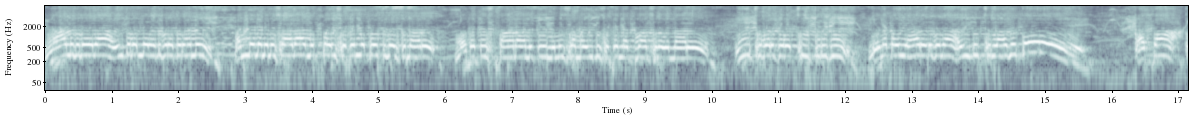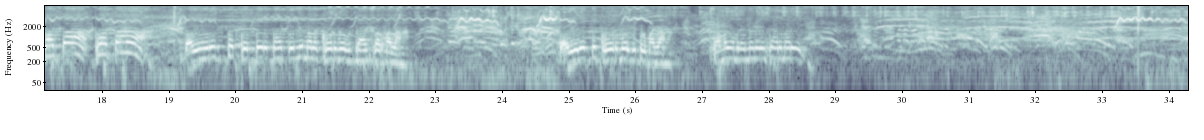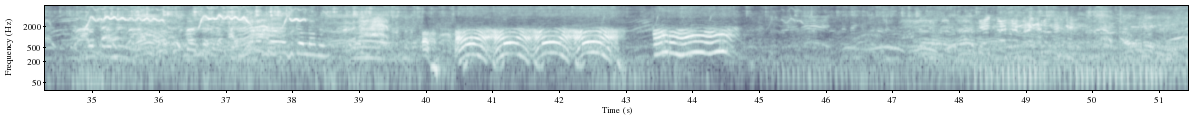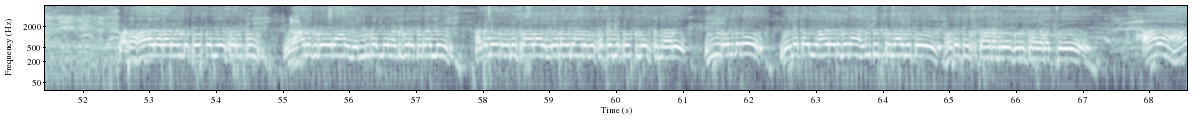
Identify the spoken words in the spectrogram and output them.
నాలుగు వేల ఐదు వందల అడుగుల దూరాన్ని పన్నెండు నిమిషాల ముప్పై సెకండ్లు పూర్తి చేసుకున్నారు. మొదటి స్థానానికి నిమిషం ఐదు సెకండ్ అడ్వాన్స్లో ఉన్నారు. ఈ చివరికి వచ్చి తిరిగి ఎనభై ఆరు అడుగుల ఐదు లాగితే కట్ట కట్ట కట్ట. డైరెక్ట్ కొబ్బరి బ్యాంక్ వెళ్ళి మన కోడమూరు ట్రాన్స్ఫర్ మళ్ళా. డైరెక్ట్ కోడమూరుకి ఇప్పుడు మళ్ళా. సమయం రెండు నిమిషాలు మరి. పదహారవ రౌండ్ పూర్తయ్యేసరికి నాలుగు వేల ఎనిమిది వందల అడుగుల దూరాన్ని పదమూడు నిమిషాల ఇరవై నాలుగు సెకండ్లు పూర్తి చేస్తున్నారు ఈ రౌండ్లో ఎనభై ఆరు అడుగుల ఐదు లాగితే మొదటి స్థానంలో కొనసాగవచ్చు ఆ, ఆ,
